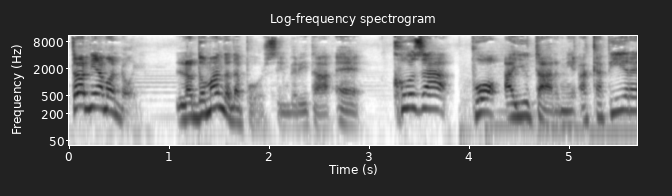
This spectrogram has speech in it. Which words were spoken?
Torniamo a noi. La domanda da porsi in verità è cosa può aiutarmi a capire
